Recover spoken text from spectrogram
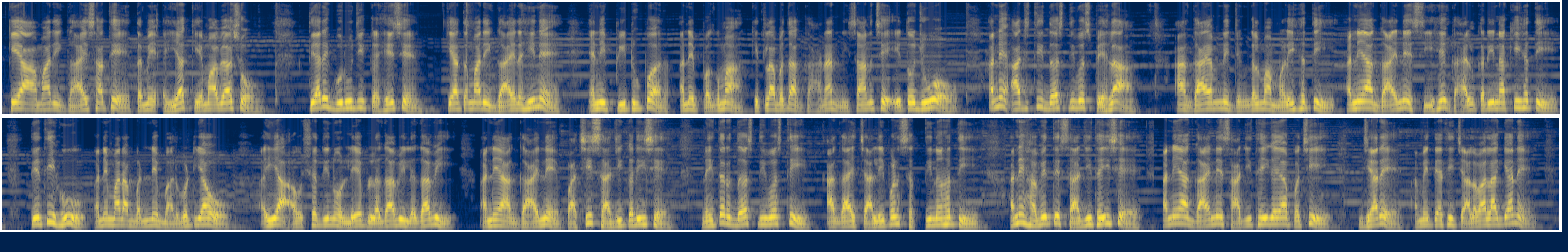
કે આ અમારી ગાય સાથે તમે અહીંયા કેમ આવ્યા છો? ત્યારે ગુરુજી કહે છે કે આ તમારી ગાય રહીને એની પીઠ ઉપર અને પગમાં કેટલા બધા ઘાના નિશાન છે એ તો જુઓ. અને આજથી દસ દિવસ પહેલાં આ ગાય અમને જંગલમાં મળી હતી અને આ ગાયને સિંહે ઘાયલ કરી નાખી હતી. તેથી હું અને મારા બંને બારવટિયાઓ અહીંયા ઔષધિનો લેપ લગાવી લગાવી અને આ ગાયને પાછી સાજી કરી છે. નહીતર દસ દિવસથી આ ગાય ચાલી પણ શકતી ન હતી અને હવે તે સાજી થઈ છે. અને આ ગાયને સાજી થઈ ગયા પછી જ્યારે અમે ત્યાંથી ચાલવા લાગ્યા ને,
